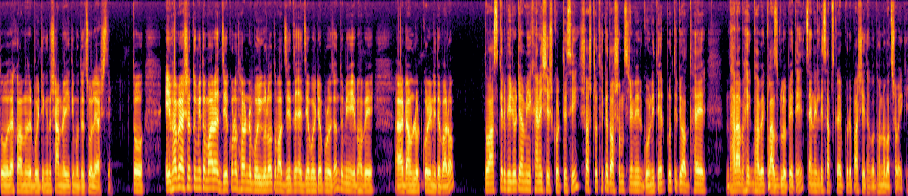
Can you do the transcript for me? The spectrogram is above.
তো দেখো আমাদের বইটি কিন্তু সামনে ইতিমধ্যে চলে আসছে। তো এইভাবে আসলে তুমি তোমার যে কোনো ধরনের বইগুলো, তোমার যে যে বইটা প্রয়োজন, তুমি এভাবে ডাউনলোড করে নিতে পারো। তো আজকের ভিডিওটি আমি এখানে শেষ করতেছি। ষষ্ঠ থেকে দশম শ্রেণির গণিতের প্রতিটি অধ্যায়ের ধারাবাহিকভাবে ক্লাসগুলো পেতে চ্যানেলটি সাবস্ক্রাইব করে পাশেই থাকো। ধন্যবাদ সবাইকে।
